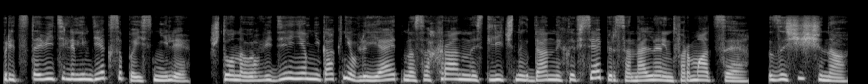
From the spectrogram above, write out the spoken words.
Представители индекса пояснили, что нововведение никак не влияет на сохранность личных данных и вся персональная информация защищена.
